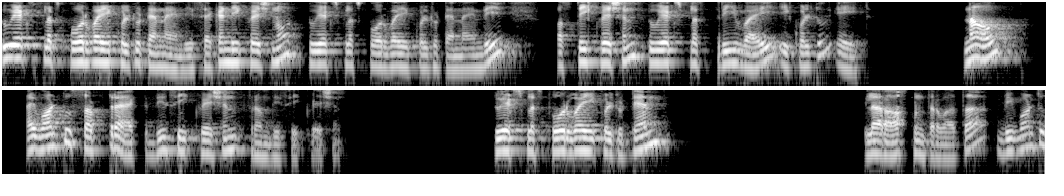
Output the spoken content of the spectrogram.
two x plus four y equal to ten అయింది second equation two x plus four y equal to ten అయింది first equation two x plus three y equal to eight now I want to subtract this equation from Two X plus four Y equal to ten ఇలా రాసుకున్న తర్వాత we want to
